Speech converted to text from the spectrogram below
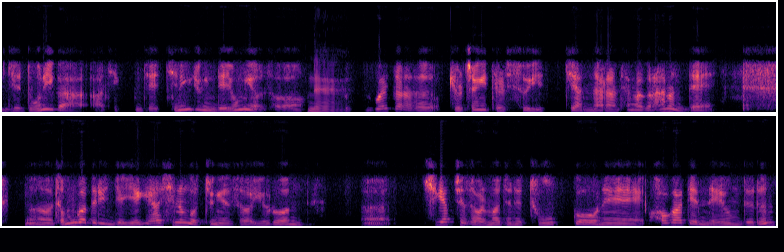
이제 논의가 아직 이제 진행 중인 내용이어서 네. 그 결과에 따라서 결정이 될 수 있지 않나라는 생각을 하는데 어, 전문가들이 이제 얘기하시는 것 중에서 이런 어, 식약처에서 얼마 전에 두 건의 허가된 내용들은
